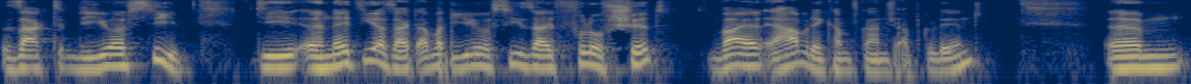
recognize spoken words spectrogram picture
sagt die UFC. Die äh, Nate Diaz sagt aber, die UFC sei full of shit, weil er habe den Kampf gar nicht abgelehnt. Ähm,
